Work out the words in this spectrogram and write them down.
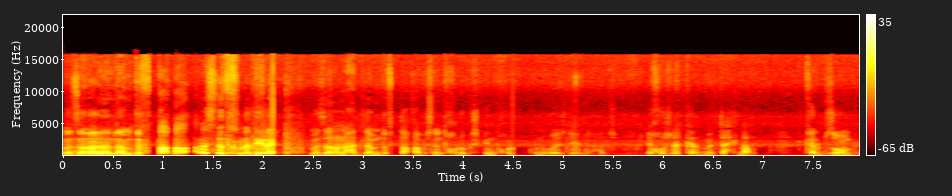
مازال رانا نلمدوا في الطاقة باش ندخلوا direct. مازال رانا عند لمدوا في الطاقة باش ندخلوا باش كي ندخلوا نكونوا واجدين لحاجة يخرج لك كلب من تحت الأرض. كلب زومبي.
